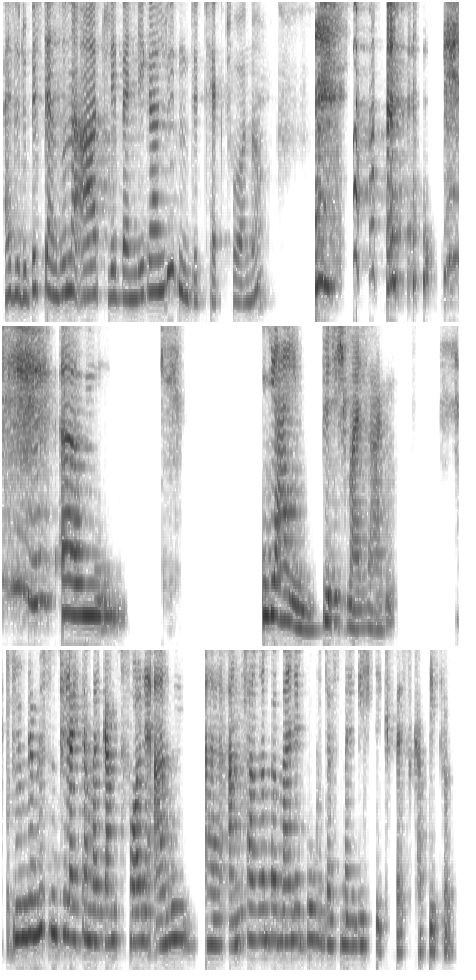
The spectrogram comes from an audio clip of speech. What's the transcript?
Also du bist dann so eine Art lebendiger Lügendetektor, ne? ähm, jein, würde ich mal sagen. Wir müssen vielleicht einmal ganz vorne an, äh, anfangen bei meinem Buch. Das ist mein wichtigstes Kapitel.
